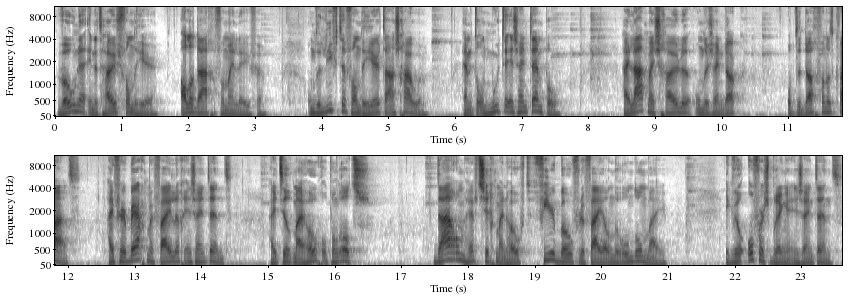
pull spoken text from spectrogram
Wonen in het huis van de Heer, alle dagen van mijn leven. Om de liefde van de Heer te aanschouwen. Hem te ontmoeten in zijn tempel. Hij laat mij schuilen onder zijn dak op de dag van het kwaad. Hij verbergt mij veilig in zijn tent. Hij tilt mij hoog op een rots. Daarom heft zich mijn hoofd vier boven de vijanden rondom mij. Ik wil offers brengen in zijn tent.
